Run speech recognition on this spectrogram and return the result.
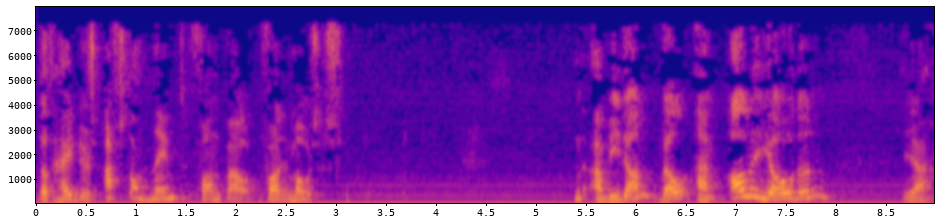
dat hij dus afstand neemt van, Paul, van Mozes. Aan wie dan? Wel, aan alle Joden. Ja,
